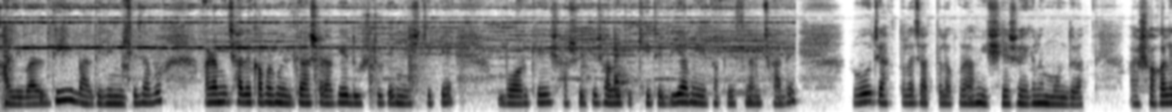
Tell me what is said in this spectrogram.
খালি বালতি বালতি নিয়ে নিচে যাব। আর আমি ছাদে কাপড় মিলতে আসার আগে দুষ্টুকে, মিষ্টিকে, বরকে, শাশুড়িকে সবাইকে খেতে দিয়ে আমি এই ফাঁকে এসেছিলাম ছাদে। রোজ একতলা চারতলা করে আমি শেষ হয়ে গেলাম বন্ধুরা আর সকালে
